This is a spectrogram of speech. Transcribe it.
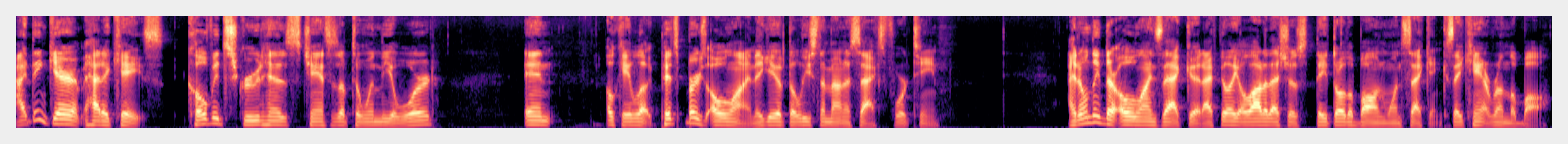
I think Garrett had a case. COVID screwed his chances up to win the award. And okay, look, Pittsburgh's O line, they gave up the least amount of sacks, 14. I don't think their O line's that good. I feel like a lot of that's just they throw the ball in one second because they can't run the ball.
